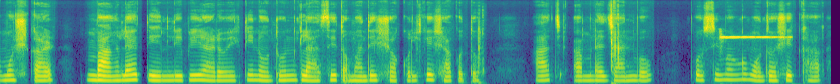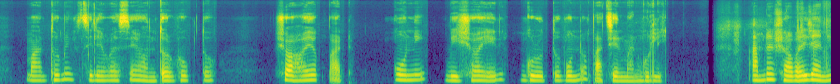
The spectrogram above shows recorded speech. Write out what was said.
নমস্কার। বাংলার তিন লিপির আরও একটি নতুন ক্লাসে তোমাদের সকলকে স্বাগত। আজ আমরা জানব পশ্চিমবঙ্গ মধ্যশিক্ষা মাধ্যমিক সিলেবাসে অন্তর্ভুক্ত সহায়ক পাঠ কোনি বিষয়ের গুরুত্বপূর্ণ পাঁচের মানগুলি। আমরা সবাই জানি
